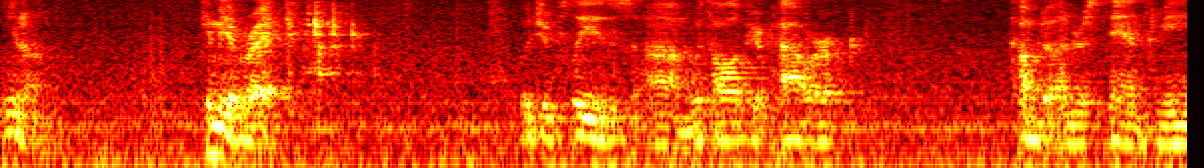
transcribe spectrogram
you know, give me a break. Would you please, um, with all of your power, come to understand me?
